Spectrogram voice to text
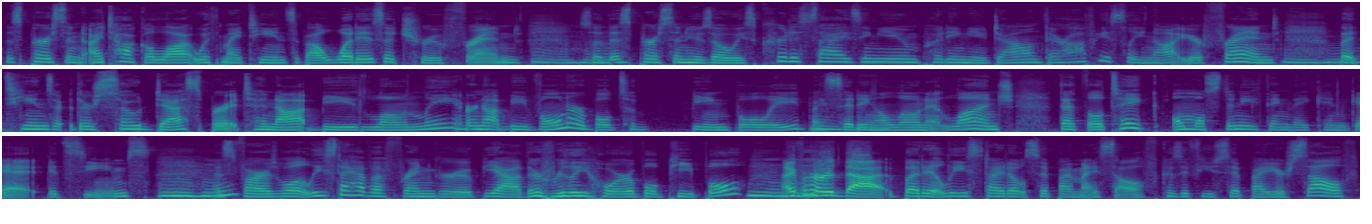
this person, I talk a lot with my teens about what is a true friend. Mm-hmm. So, this person who's always criticizing you and putting you down, they're obviously not your friend. Mm-hmm. But teens, are, they're so desperate to not be lonely mm-hmm. or not be mm-hmm. vulnerable to being bullied by mm-hmm. sitting alone at lunch that they'll take almost anything they can get, it seems. Mm-hmm. As far as, well, at least I have a friend group. Yeah, they're really horrible people. Mm-hmm. I've heard that, but at least I don't sit by myself. Because if you sit by yourself,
